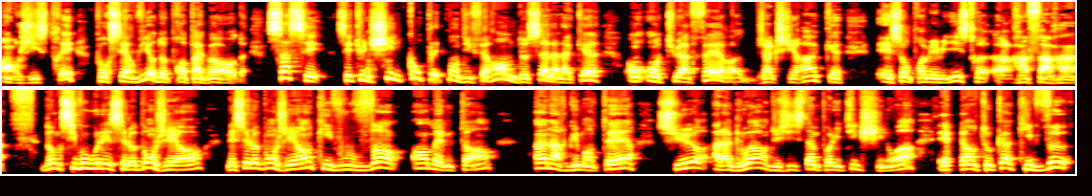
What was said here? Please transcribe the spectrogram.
enregistré pour servir de propagande. Ça, c'est, une Chine complètement différente de celle à laquelle ont, ont eu affaire Jacques Chirac et son premier ministre euh, Raffarin. Donc, si vous voulez, c'est le bon géant mais c'est le bon géant qui vous vend en même temps un argumentaire sur à la gloire du système politique chinois et en tout cas qui veut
